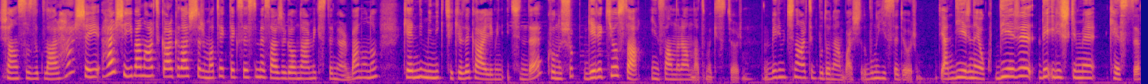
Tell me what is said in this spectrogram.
şanssızlıklar, her şeyi her şeyi ben artık arkadaşlarıma tek tek sesli mesajla göndermek istemiyorum. Ben onu kendi minik çekirdek ailemin içinde konuşup gerekiyorsa insanlara anlatmak istiyorum. Benim için artık bu dönem başladı. Bunu hissediyorum. Yani diğerine yok. Diğeri de ilişkimi kesti.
